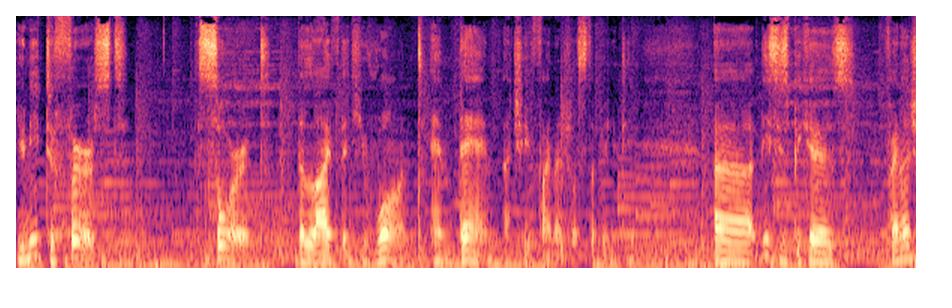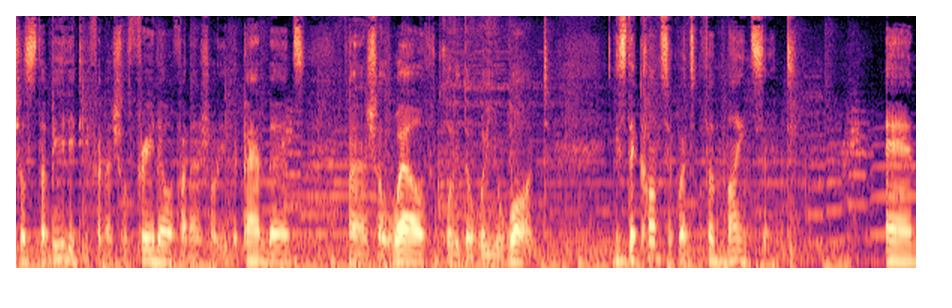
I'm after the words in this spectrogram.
You need to first sort the life that you want and then achieve financial stability. Uh, this is because financial stability, financial freedom, financial independence, financial wealth, call it the way you want, is the consequence of a mindset. And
